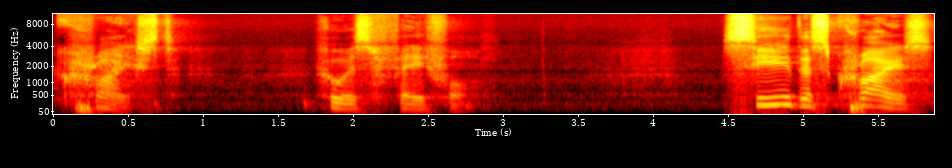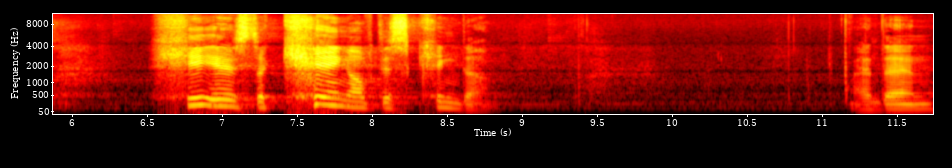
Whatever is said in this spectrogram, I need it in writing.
Christ who is faithful. See this Christ. He is the king of this kingdom. And then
